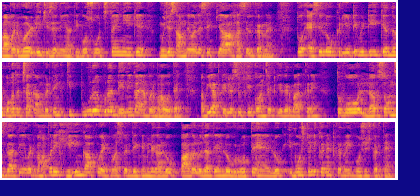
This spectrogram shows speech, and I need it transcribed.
वहाँ पर वर्ल्डली चीज़ें नहीं आती। वो सोचता ही नहीं है कि मुझे सामने वाले से क्या हासिल करना है। तो ऐसे लोग क्रिएटिविटी के अंदर बहुत अच्छा काम करते हैं, क्योंकि पूरा पूरा देने का यहाँ पर भाव होता है। अभी आप टेलर स्विफ्ट के कॉन्सर्ट की अगर बात करें तो वो लव सॉन्ग्स गाती हैं बट वहाँ पर एक हीलिंग का आपको एटमोस्फेयर देखने मिलेगा। लोग पागल हो जाते हैं, लोग रोते हैं, लोग इमोशनली कनेक्ट करने की कोशिश करते हैं।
